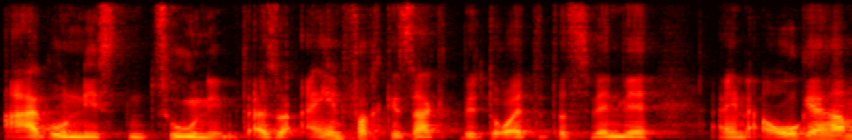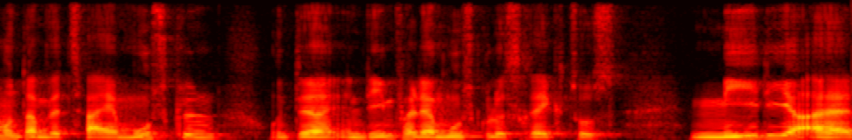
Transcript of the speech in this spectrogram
Agonisten zunimmt. Also einfach gesagt bedeutet das, wenn wir ein Auge haben und dann haben wir zwei Muskeln und der, in dem Fall der Musculus rectus media, äh,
